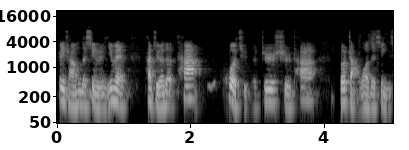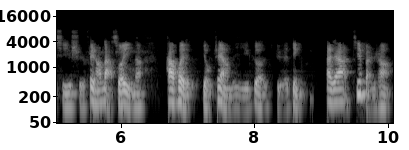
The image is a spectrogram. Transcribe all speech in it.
非常的信任，因为他觉得他获取的知识，他所掌握的信息是非常大，所以呢，他会有这样的一个决定。大家基本上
